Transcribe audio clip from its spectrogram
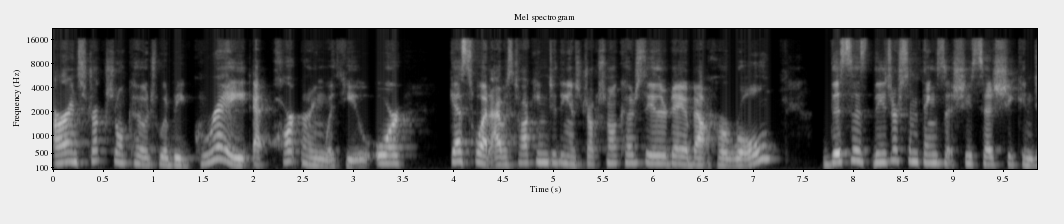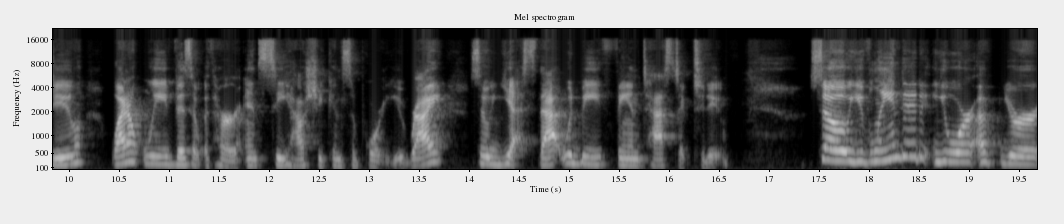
our instructional coach would be great at partnering with you. Or guess what? I was talking to the instructional coach the other day about her role. This is these are some things that she says she can do. Why don't we visit with her and see how she can support you, right? So yes, that would be fantastic to do. So you've landed your uh, your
